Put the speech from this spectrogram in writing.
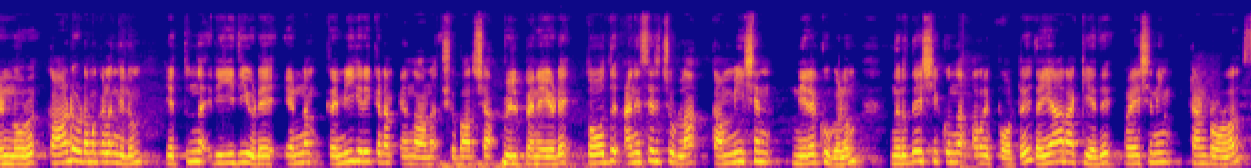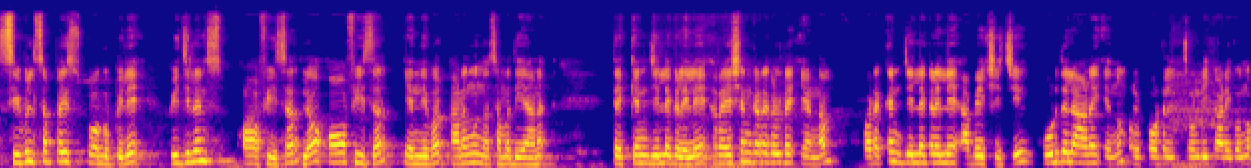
എണ്ണൂറ് കാട് ഉടമകളെങ്കിലും എത്തുന്ന രീതിയുടെ എണ്ണം ക്രമീകരിക്കണം എന്നാണ് ശുപാർശ. വിൽപ്പനയുടെ തോത് അനുസരിച്ചുള്ള കമ്മീഷൻ നിരക്കുകളും നിർദ്ദേശിക്കുന്ന റിപ്പോർട്ട് തയ്യാറാക്കിയത് റേഷനിംഗ് കൺട്രോളർ സിവിൽ സപ്ലൈസ് വകുപ്പിലെ വിജിലൻസ് ഓഫീസർ ലോ ഓഫീസർ എന്നിവർ അടങ്ങുന്ന സമിതിയാണ്. തെക്കൻ ജില്ലകളിലെ റേഷൻ കടകളുടെ എണ്ണം വടക്കൻ ജില്ലകളിലെ അപേക്ഷിച്ച് കൂടുതലാണ് എന്നും റിപ്പോർട്ടിൽ ചൂണ്ടിക്കാണിക്കുന്നു.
